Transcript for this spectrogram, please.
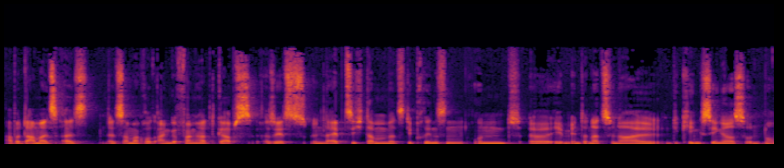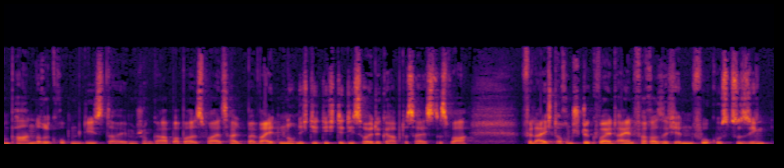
Aber damals, als, als Amakord angefangen hat, gab es, also jetzt in Leipzig damals die Prinzen und äh, eben international die Kingsingers und noch ein paar andere Gruppen, die es da eben schon gab. Aber es war jetzt halt bei Weitem noch nicht die Dichte, die es heute gab. Das heißt, es war vielleicht auch ein Stück weit einfacher, sich in den Fokus zu singen.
